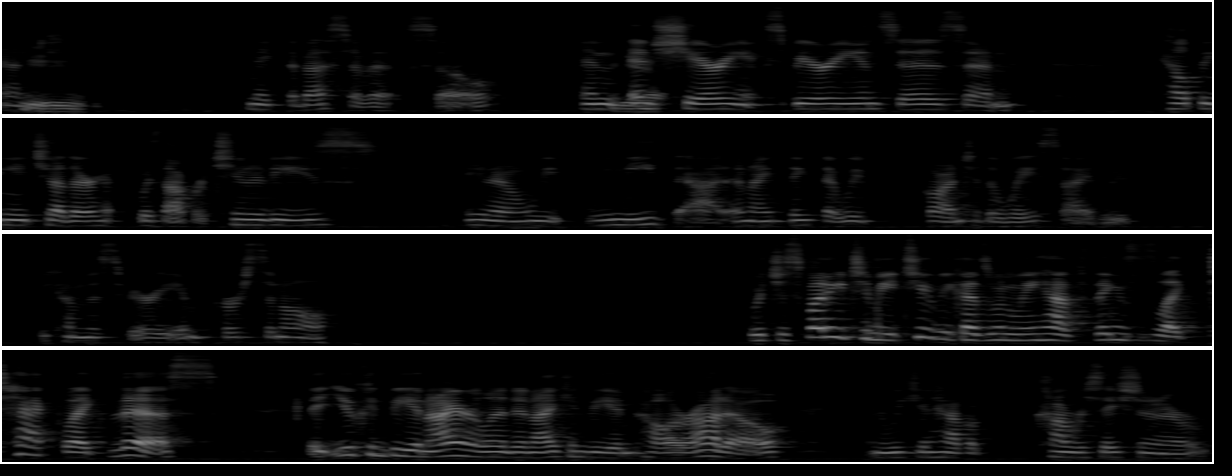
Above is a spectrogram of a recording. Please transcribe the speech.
and mm-hmm. make the best of it so and yeah. and sharing experiences and helping each other with opportunities you know we we need that. And i think that we've gone to the wayside. We've become this very impersonal which is funny to me too because when we have things like tech like this that you can be in ireland and i can be in colorado and we can have a conversation or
